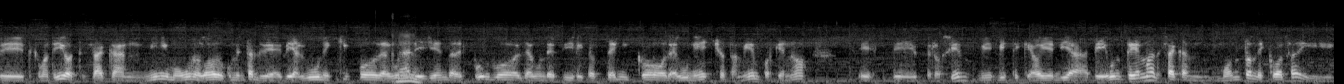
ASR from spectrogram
eh, como te digo, te sacan mínimo uno o dos documentales de, algún equipo, de alguna leyenda del fútbol, de algún director técnico, de algún hecho también, ¿por qué no? Este, pero sí, viste que hoy en día de un tema sacan un montón de cosas y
